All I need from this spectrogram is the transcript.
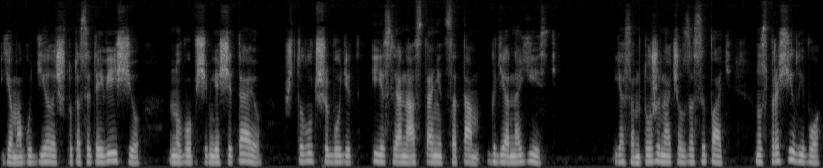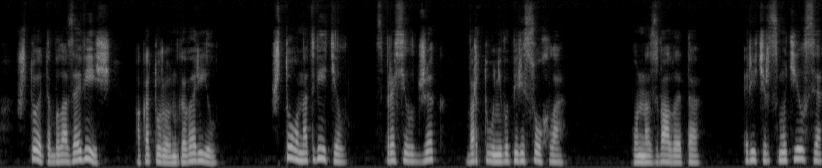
Я могу делать что-то с этой вещью, но в общем я считаю, что лучше будет, если она останется там, где она есть. Я сам тоже начал засыпать, но спросил его, что это была за вещь, о которой он говорил. «Что он ответил?» — спросил Джек. Во рту у него пересохло. Он назвал это... Ричард смутился,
